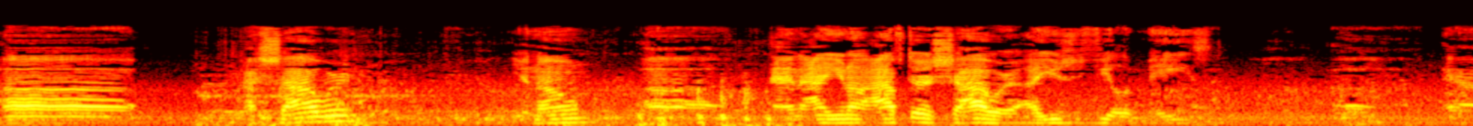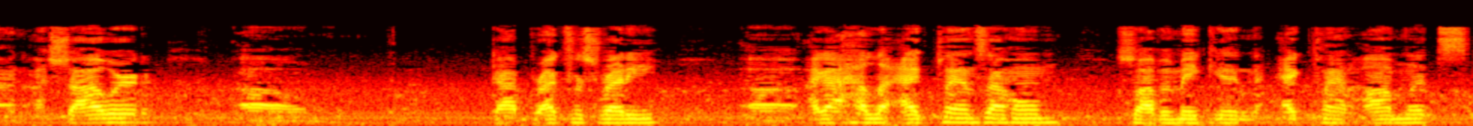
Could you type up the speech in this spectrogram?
uh, I showered you know. Uh, and I, you know, after a shower, I usually feel amazing. Uh, and I showered, um, got breakfast ready. Uh, I got hella eggplants at home, so I've been making eggplant omelets.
